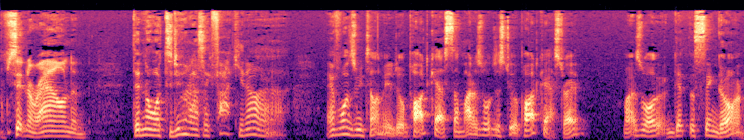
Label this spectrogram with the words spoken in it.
I'm sitting around and didn't know what to do and I was like, fuck, you know, uh, everyone's been telling me to do a podcast. I might as well just do a podcast, right? Might as well get this thing going.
